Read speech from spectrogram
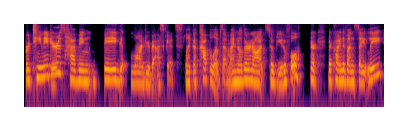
For teenagers, having big laundry baskets, like a couple of them. I know they're not so beautiful, they're, they're kind of unsightly,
